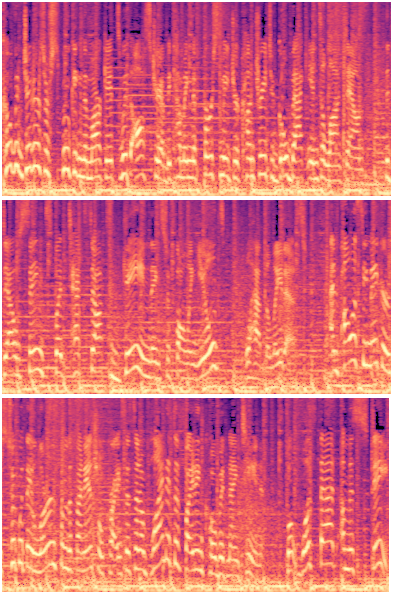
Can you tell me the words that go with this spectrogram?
COVID jitters are spooking the markets, with Austria becoming the first major country to go back into lockdown. The Dow sinks, but tech stocks gain thanks to falling yields. We'll have the latest. And policymakers took what they learned from the financial crisis and applied it to fighting COVID 19. But was that a mistake?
